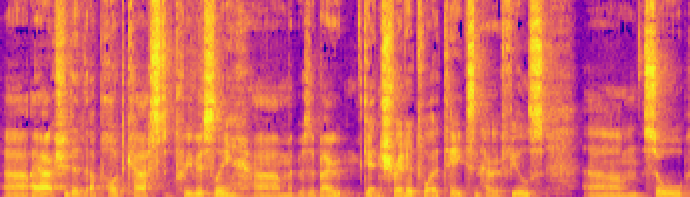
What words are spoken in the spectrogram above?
Uh, I actually did a podcast previously. Um, it was about getting shredded, what it takes and how it feels. Um, so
